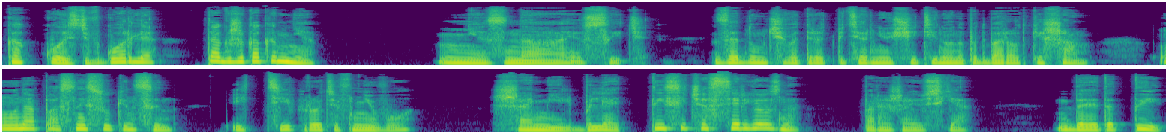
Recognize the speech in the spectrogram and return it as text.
как кость в горле, так же, как и мне». «Не знаю, Сыч», — задумчиво трет пятерню щетину на подбородке Шам. «Он опасный сукин сын. Идти против него?» «Шамиль, блядь, ты сейчас серьезно?» — поражаюсь я. «Да это ты,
